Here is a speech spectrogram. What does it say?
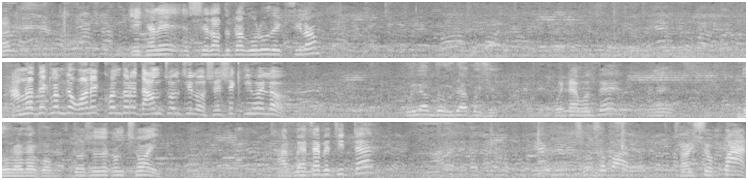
আর এখানে সেরা দুটা গরু দেখছিলাম। আমরা দেখলাম যে অনেকক্ষণ ধরে দাম চলছিল শেষে কি হইল? কইলাম তো ওইটা কইছে। ওইটা বলতে? মানে দশ হাজার কম। দশ হাজার কম ছয়? আর বেচা বেচিরটা ছশো পার। ছয়শো পার।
